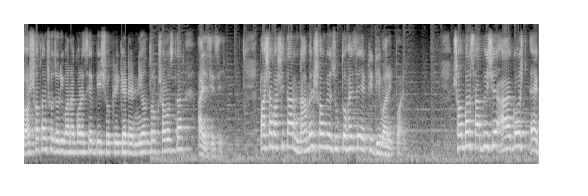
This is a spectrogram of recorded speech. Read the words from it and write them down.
দশ শতাংশ জরিমানা করেছে বিশ্ব ক্রিকেটের নিয়ন্ত্রক সংস্থা আইসিসি। পাশাপাশি তার নামের সঙ্গে যুক্ত হয়েছে একটি ডিমারিক পয়েন্ট। সোমবার ছাব্বিশে আগস্ট এক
